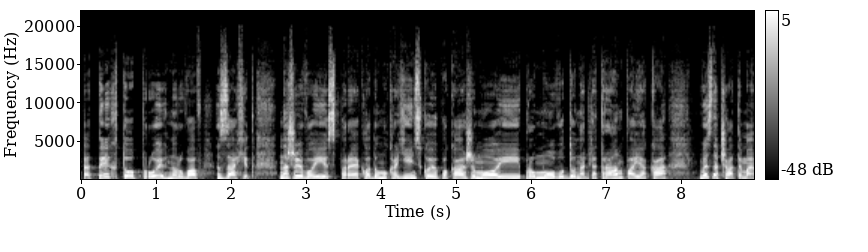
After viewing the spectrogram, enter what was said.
та тих, тих, хто проігнорував захід. Наживо і з перекладом українською покажемо і промову Дональда Трампа, яка визначатиме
